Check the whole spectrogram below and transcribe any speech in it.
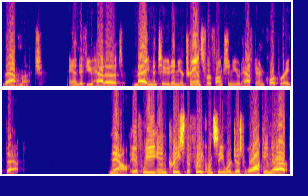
that much. And if you had a magnitude in your transfer function, you would have to incorporate that. Now, if we increase the frequency, we're just walking up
